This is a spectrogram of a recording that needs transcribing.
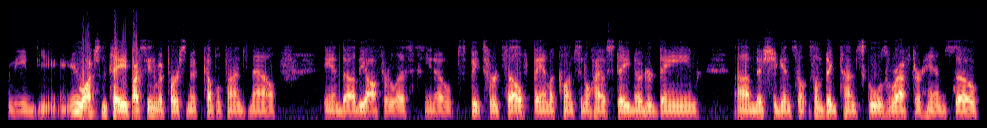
I mean, you, you watch the tape. I've seen him in person a couple times now, and uh, the offer list, you know, speaks for itself. Bama, Clemson, Ohio State, Notre Dame, uh, Michigan, some some big time schools were after him. So,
